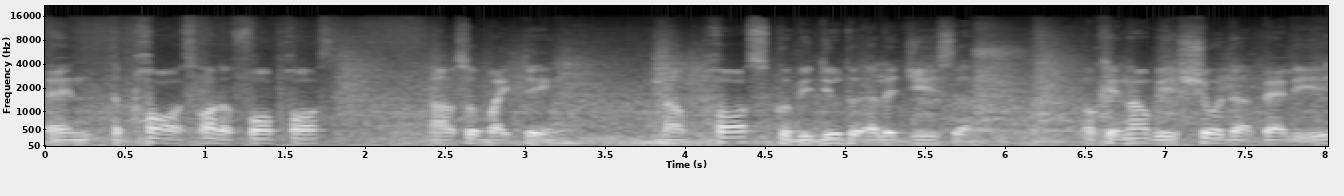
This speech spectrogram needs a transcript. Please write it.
and the paws, all the four paws, are also biting. Now paws could be due to allergies. Okay, now we show the belly,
